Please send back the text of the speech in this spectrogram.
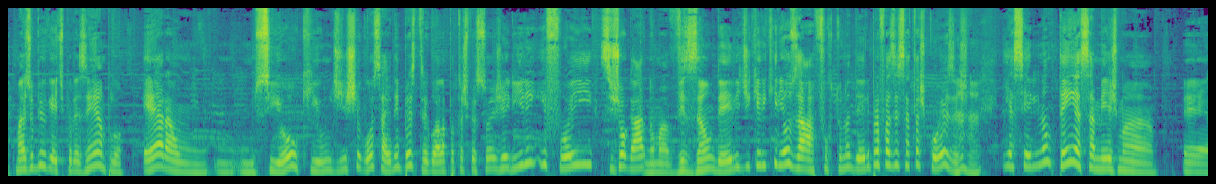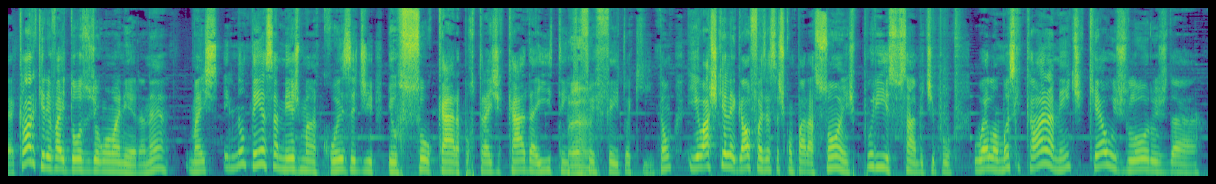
Mas o Bill Gates, por exemplo, era um, um, um CEO que um dia chegou, saiu da empresa, entregou ela para outras pessoas gerirem e foi se jogar numa visão dele de que ele queria usar a fortuna dele para fazer certas coisas. E assim, ele não tem essa mesma. É, claro que ele é vaidoso de alguma maneira, né? Mas ele não tem essa mesma coisa de eu sou o cara por trás de cada item que foi feito aqui. Então, e eu acho que é legal fazer essas comparações por isso, sabe? Tipo, o Elon Musk claramente quer os louros da.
